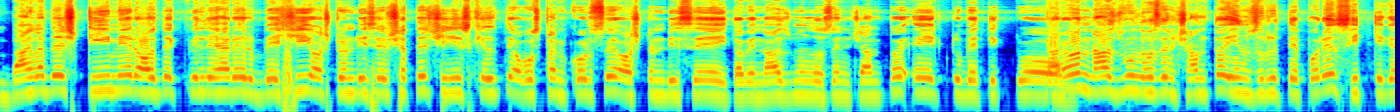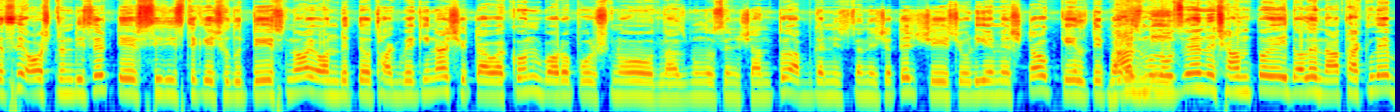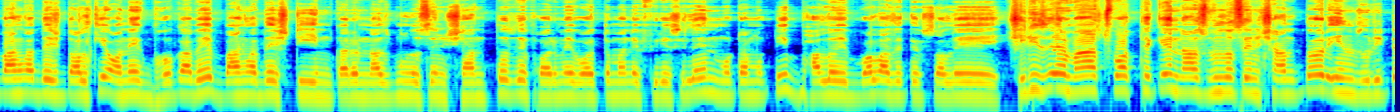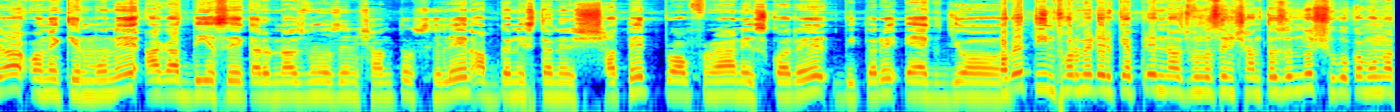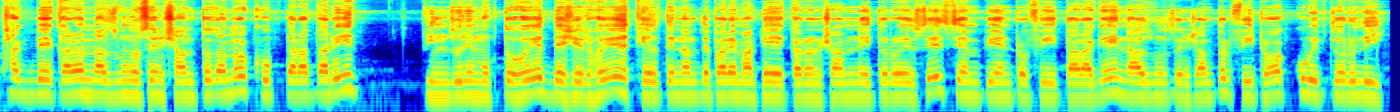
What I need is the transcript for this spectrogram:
বাংলাদেশ টিমের অর্ধেক প্লেয়ারের বেশি ওয়েস্ট সাথে সিরিজ খেলতে অবস্থান করছে ওয়েস্ট ইন্ডিজেই তবে নাজমুল হোসেন শান্ত একটু ব্যতিক্রম। কারণ নাজমুল হোসেন শান্ত ইনজুরিতে পড়ে ছিটকে গেছে ওয়েস্ট ইন্ডিজের টেস্ট সিরিজ থেকে। শুধু টেস্ট নয় ওয়ানডেতেও থাকবে কিনা সেটাও এখন বড় প্রশ্ন। নাজমুল হোসেন শান্ত আফগানিস্তানের সাথে শেষ ওডিআই ম্যাচটাও খেলতে পারে নাজমুল হোসেন শান্ত এই দলে না থাকলে বাংলাদেশ দলকে অনেক ভোগাবে। বাংলাদেশ টিম, কারণ নাজমুল হোসেন শান্ত যে ফর্মে বর্তমানে ফিরেছিলেন, মোটামুটি ভালোই বলা যেতে চলে। সিরিজের মাঝ পর থেকে নাজমুল হোসেন শান্তর ইনজুরিটা অনেকের মনে আঘাত দিয়েছে, কারণ নাজমুল হোসেন শান্ত ছিলেন আফগানিস্তানের সাথে টপ রান স্কোরের ভিতরে একজন। তবে তিন ফরম্যাটের ক্যাপ্টেন নাজমুল হোসেন শান্তর জন্য শুভকামনা থাকবে, কারণ নাজমুল হোসেন শান্ত যেন খুব তাড়াতাড়ি ইনজুরি মুক্ত হয়ে দেশের হয়ে খেলতে নামতে পারে মাঠে। কারণ সামনেই তো রয়েছে চ্যাম্পিয়ন ট্রফি। তার আগেই নাজমুল হোসেন শান্তর ফিট হওয়া খুবই জরুরি।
